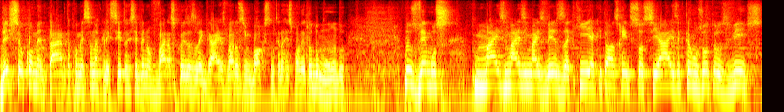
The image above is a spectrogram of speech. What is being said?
Deixe seu comentário, está começando a crescer, estou recebendo várias coisas legais, vários inbox, tentando responder todo mundo. Nos vemos mais, mais e mais vezes aqui. Aqui estão as redes sociais, aqui estão os outros vídeos.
